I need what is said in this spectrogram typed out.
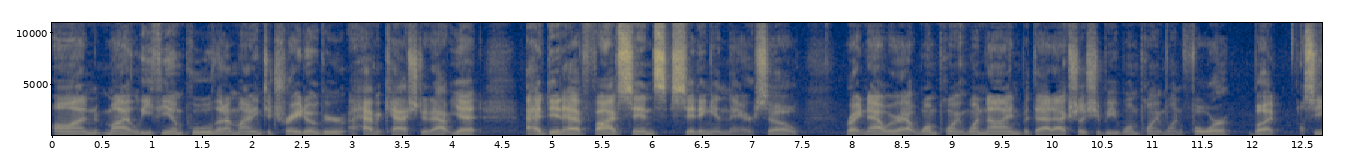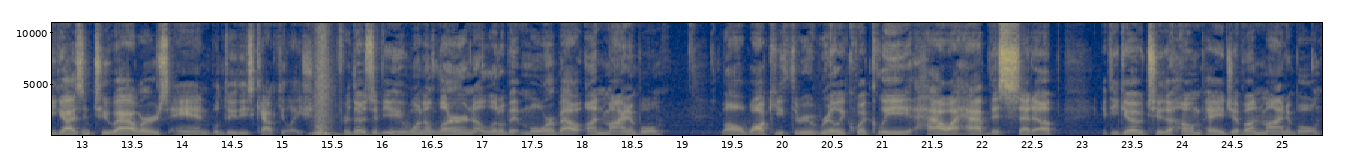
on my Alephium pool that I'm mining to Trade Ogre. I haven't cashed it out yet. I did have five cents sitting in there. So Right now we're at 1.19, but that actually should be 1.14. But I'll see you guys in two hours and we'll do these calculations. For those of you who want to learn a little bit more about Unmineable, I'll walk you through really quickly how I have this set up. If you go to the homepage of Unmineable,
